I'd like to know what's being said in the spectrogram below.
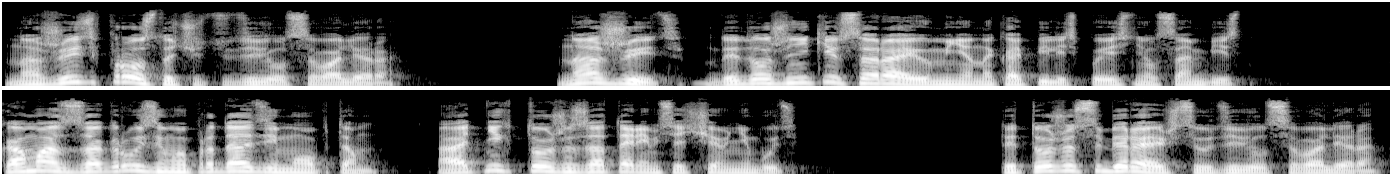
Нажить просто, чуть удивился Валера. Нажить. Да и должники в сарае у меня накопились, пояснил самбист. В КамАЗ загрузим и продадим оптом, а от них тоже затаримся чем-нибудь. Ты тоже собираешься, удивился Валера.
